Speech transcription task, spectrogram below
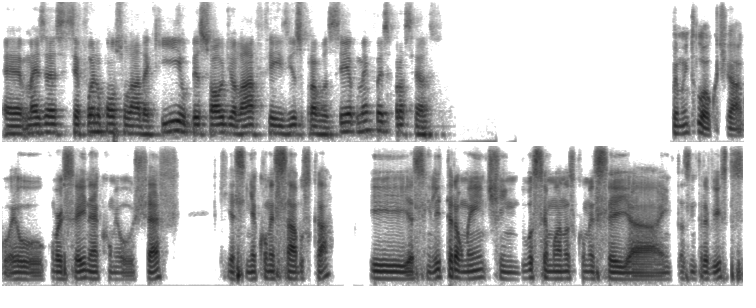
É, mas é, você foi no consulado aqui, o pessoal de lá fez isso para você? Como é que foi esse processo? Foi muito louco, Tiago. Eu conversei, né, com meu chefe, que assim ia começar a buscar e assim literalmente em duas semanas comecei a, as entrevistas.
